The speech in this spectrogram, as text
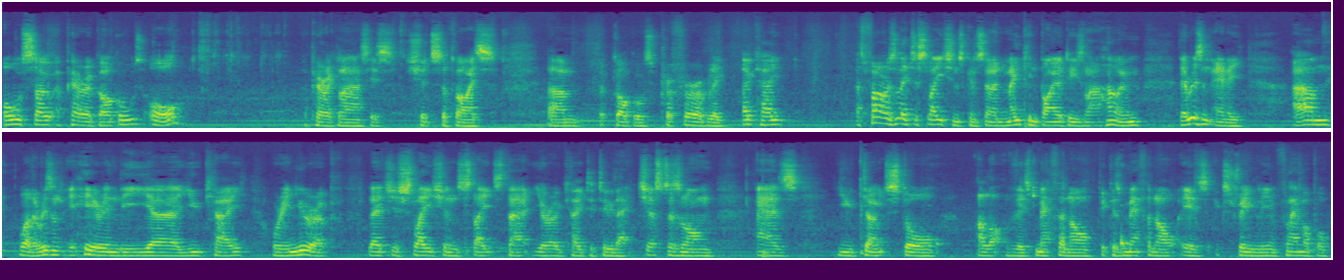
Also a pair of goggles or a pair of glasses should suffice, um, but goggles preferably. Okay, as far as legislation is concerned, making biodiesel at home, there isn't any. Um, well, there isn't here in the uh, UK or in Europe. Legislation states that you're okay to do that just as long as you don't store a lot of this methanol because methanol is extremely inflammable.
